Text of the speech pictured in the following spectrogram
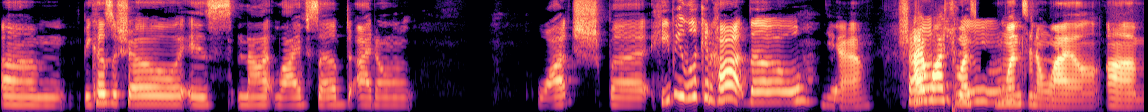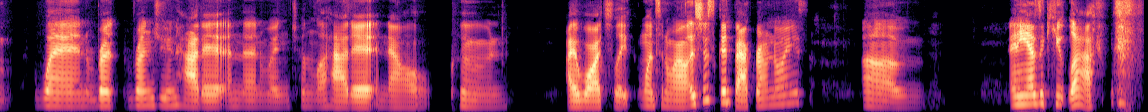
Um, because the show is not live subbed, I don't watch, but he be looking hot though. Yeah. Shout I watch once once in a while. Um, when Run Renjun had it, and then when Chenle had it, and now Kun, I watch like once in a while. It's just good background noise. Um, and he has a cute laugh.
